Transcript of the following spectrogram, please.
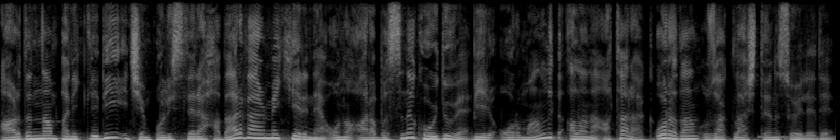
Ardından paniklediği için polislere haber vermek yerine onu arabasına koydu ve bir ormanlık alana atarak oradan uzaklaştığını söyledi.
